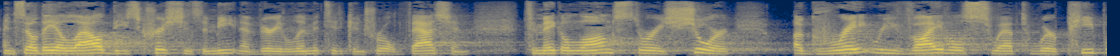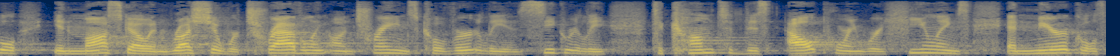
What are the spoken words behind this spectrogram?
And so they allowed these Christians to meet in a very limited, controlled fashion. To make a long story short, a great revival swept where people in Moscow and Russia were traveling on trains covertly and secretly to come to this outpouring where healings and miracles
